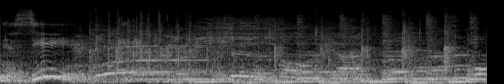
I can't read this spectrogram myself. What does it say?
Merci. Mon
